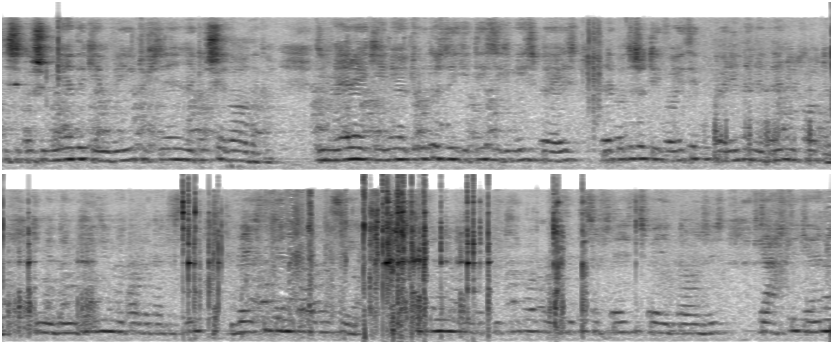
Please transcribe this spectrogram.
τις 21 Δεκεμβρίου του 1912. Τη μέρα εκείνη ο Τούρκος διοικητής Ζυγνής Μπέης, βλέποντας ότι η βοήθεια που περίμενε δεν ερχόταν και με τον κίνδυνο να προδεκατιστεί, δέχτηκε να παραδοθεί. Αυτή ήταν η μελλοντική που ακολουθείται σε αυτές τις περιπτώσεις, φτιάχτηκε ένα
